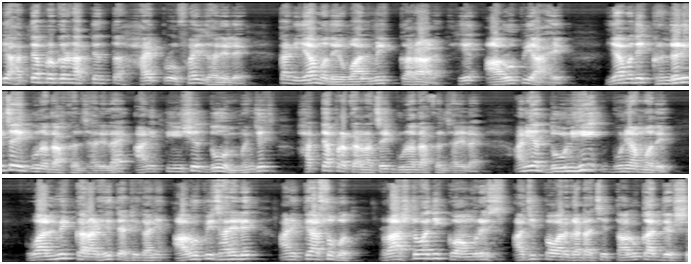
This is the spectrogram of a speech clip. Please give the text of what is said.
हे हत्या प्रकरण अत्यंत हाय प्रोफाईल झालेलं आहे. कारण यामध्ये वाल्मिक कराड हे आरोपी आहेत. यामध्ये खंडणीचा एक गुन्हा दाखल झालेला आहे आणि तीनशे दोन म्हणजेच हत्या प्रकरणाचा एक गुन्हा दाखल झालेला आहे. आणि या दोन्ही गुन्ह्यामध्ये वाल्मिक कराड हे त्या ठिकाणी आरोपी झालेले आहेत. आणि त्यासोबत राष्ट्रवादी काँग्रेस अजित पवार गटाचे तालुकाध्यक्ष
